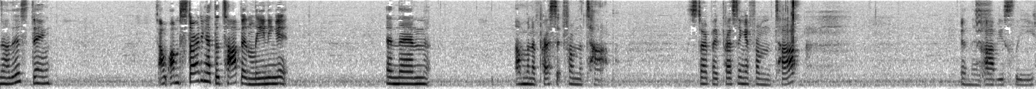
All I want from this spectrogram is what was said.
Now this thing I'm starting at the top and leaning it and then I'm gonna press it from the top. Start by pressing it from the top and then obviously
